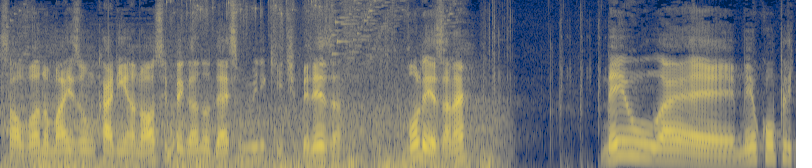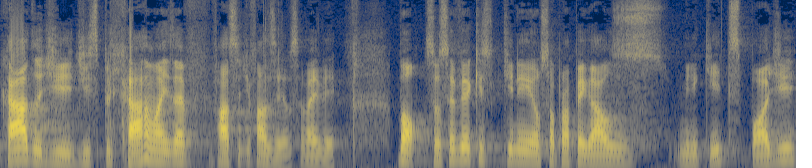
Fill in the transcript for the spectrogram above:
Salvando mais um carinha nosso e pegando o décimo mini kit, beleza? Moleza, né? Meio, é, meio complicado de, de explicar, mas é fácil de fazer, você vai ver. Bom, se você ver aqui que nem eu só para pegar os mini kits, pode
